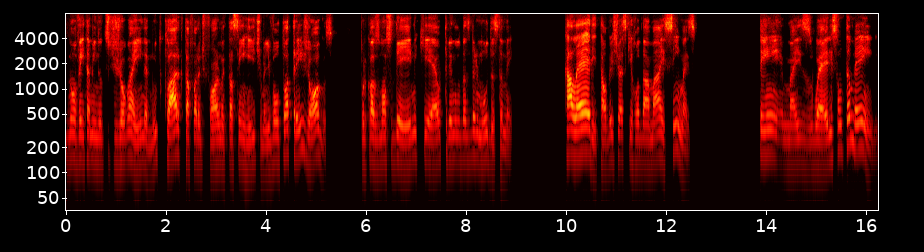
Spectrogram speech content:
90 minutos de jogo ainda. É muito claro que tá fora de forma, que tá sem ritmo. Ele voltou a três jogos por causa do nosso DM, que é o Triângulo das Bermudas também. Caleri, talvez tivesse que rodar mais, sim, mas tem, mas o Erisson também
